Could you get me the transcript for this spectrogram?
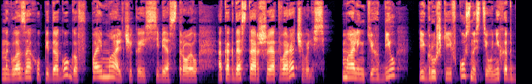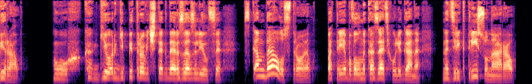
на глазах у педагогов поймальчика из себя строил, а когда старшие отворачивались, маленьких бил, игрушки и вкусности у них отбирал. Ух, как Георгий Петрович тогда разозлился. Скандал устроил, потребовал наказать хулигана, на директрису наорал.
